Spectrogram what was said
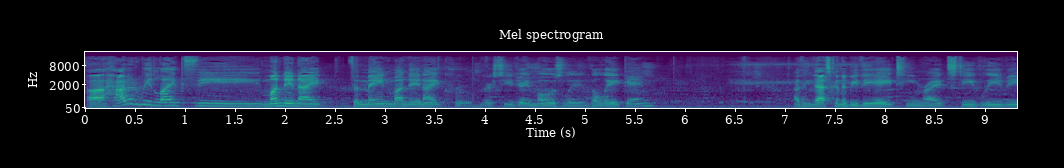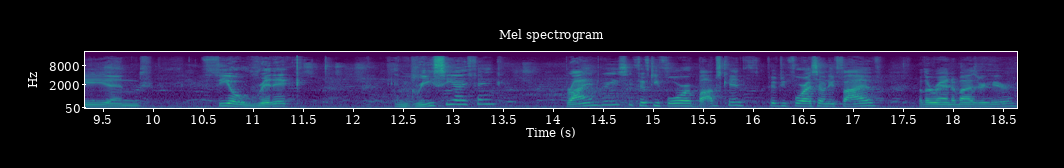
Uh, how did we like the Monday night, the main Monday night crew? There's CJ Mosley, the late game. I think that's going to be the A team, right? Steve Levy and Theo Riddick and Griese, I think. Brian Griese, 54. Bob's kid, 54 out of 75. Another randomizer here.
